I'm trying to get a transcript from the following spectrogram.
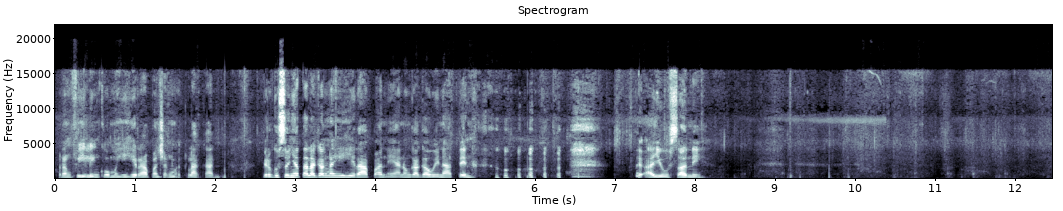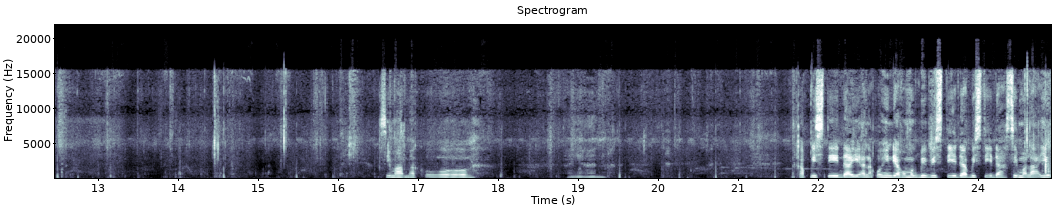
Parang feeling ko mahihirapan siyang maglakad. Pero gusto niya talagang nahihirapan. Eh, anong gagawin natin? Ayusan eh. Si mama ko. Ayan. Nakapistida yan. Ako hindi ako magbibistida. Bistida si malayo.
